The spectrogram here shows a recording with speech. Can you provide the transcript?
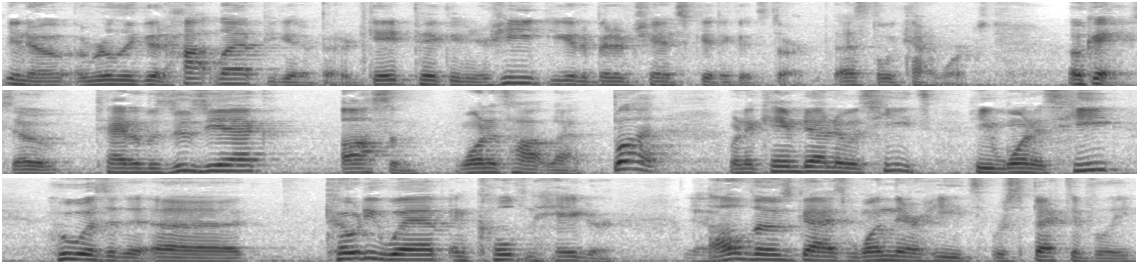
you know a really good hot lap, you get a better gate pick in your heat, you get a better chance of getting a good start. That's the way it kind of works. Okay, so Taddy Blazusiak, awesome, won his hot lap. But when it came down to his heats, he won his heat. Who was it? Uh, Cody Webb and Colton Haaker. Yeah. All those guys won their heats respectively,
